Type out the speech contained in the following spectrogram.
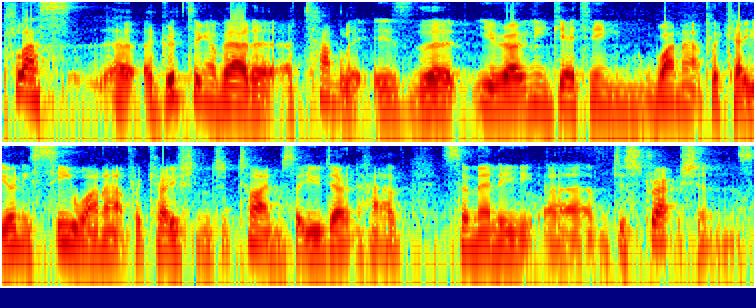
Plus, uh, a good thing about a, a tablet is that you're only getting one application. You only see one application at a time, so you don't have so many um, distractions.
